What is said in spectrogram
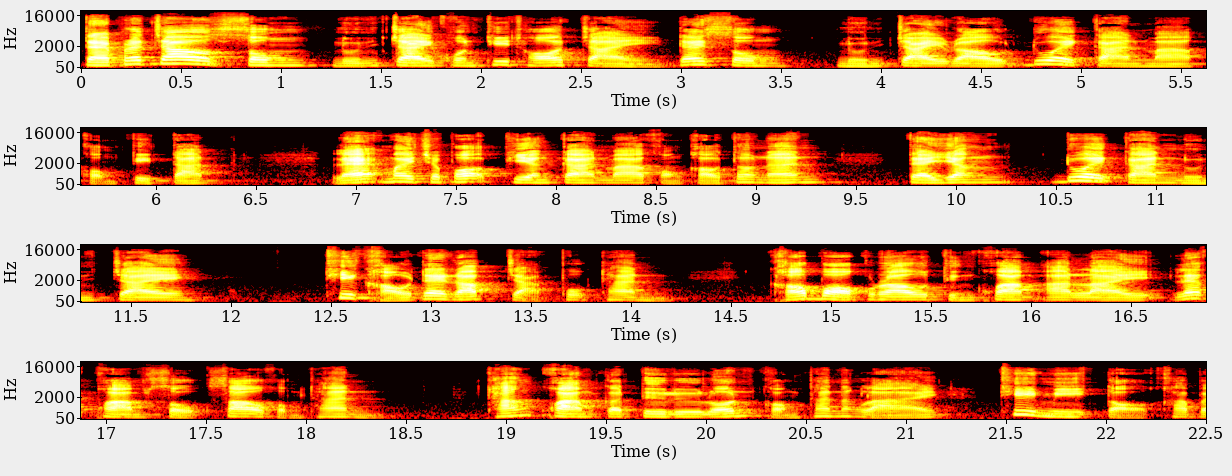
แต่พระเจ้าทรงหนุนใจคนที่ท้อใจ ได้ทรงหนุนใจเราด้วยการมาของติตัส และไม่เฉพาะเพียงการมาของเขาเท่านั้น แต่ยังด้วยการหนุนใจที่เขาได้รับจากพวกท่าน เขาบอกเราถึงความอาลัยและความโศกเศร้าของท่าน ทั้งความกระตือรือร้นของท่านทั้งหลายที่มีต่อข้าพ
